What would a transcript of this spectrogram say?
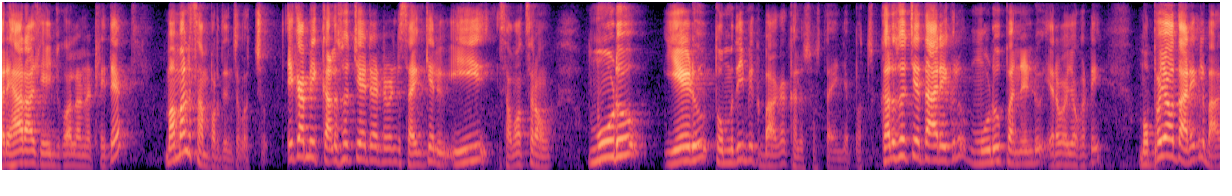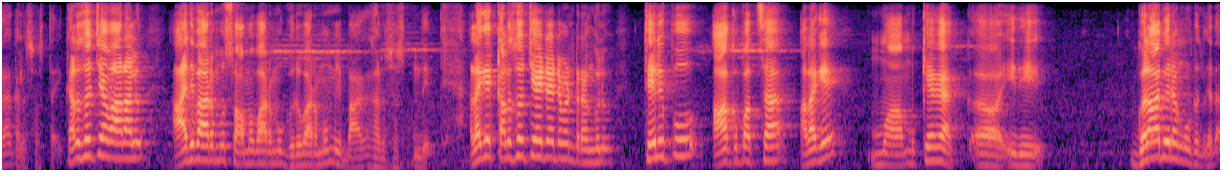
పరిహారాలు చేయించుకోవాలన్నట్లయితే మమ్మల్ని సంప్రదించవచ్చు. ఇక మీకు కలిసి వచ్చేటటువంటి సంఖ్యలు ఈ సంవత్సరం మూడు ఏడు తొమ్మిది మీకు బాగా కలిసి వస్తాయని చెప్పొచ్చు. కలిసి వచ్చే తారీఖులు మూడు పన్నెండు ఇరవై ఒకటి ముప్పయో తారీఖులు బాగా కలిసి వస్తాయి కలిసి వచ్చే వారాలు ఆదివారము సోమవారము గురువారము మీకు బాగా కలిసి వస్తుంది అలాగే కలిసి వచ్చేటటువంటి రంగులు తెలుపు ఆకుపచ్చ అలాగే ముఖ్యంగా ఇది గులాబీ రంగు ఉంటుంది కదా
